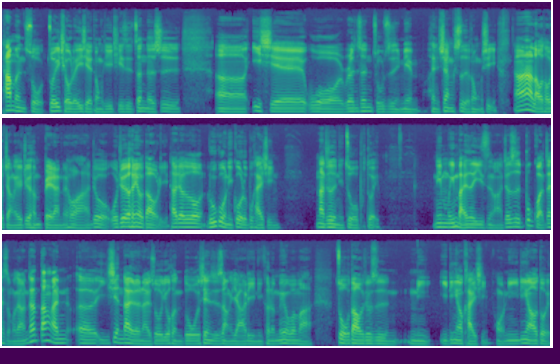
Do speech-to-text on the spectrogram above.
他们所追求的一些东西，其实真的是。呃，一些我人生主旨里面很相似的东西。那老头讲了一句很北然的话，就我觉得很有道理。他就是说，如果你过得不开心，那就是你做的不对。你明白这意思吗？就是不管在什么样，那当然，呃，以现代人来说，有很多现实上压力，你可能没有办法。做到就是你一定要开心哦，你一定要对，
